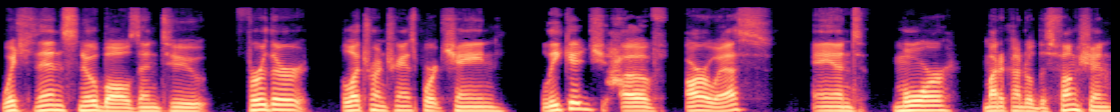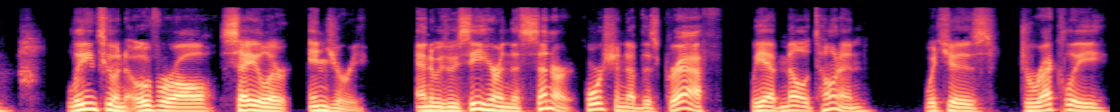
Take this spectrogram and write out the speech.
which then snowballs into further electron transport chain leakage of ROS and more mitochondrial dysfunction, leading to an overall cellular injury. And as we see here in the center portion of this graph, we have melatonin, which is directly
